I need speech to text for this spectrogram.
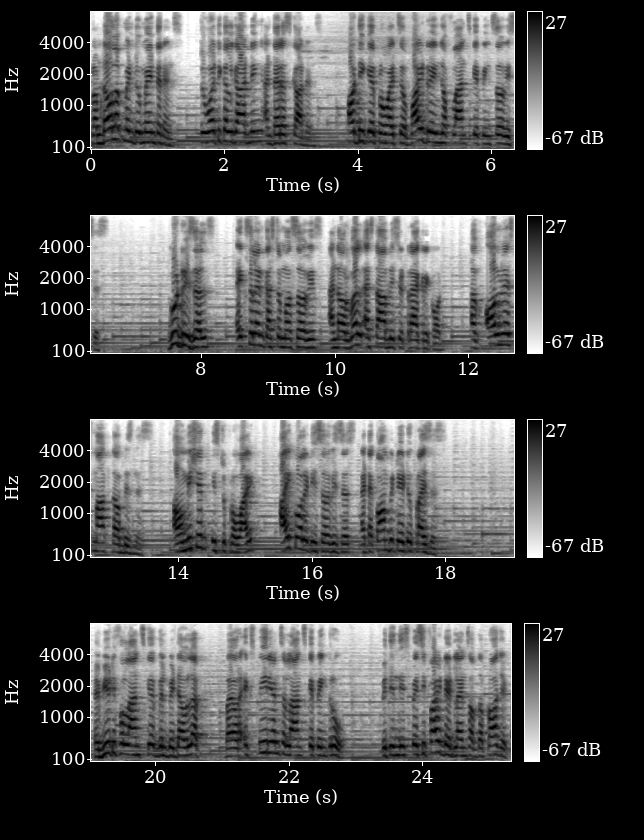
From development to maintenance to vertical gardening and terrace gardens, Horticare provides a wide range of landscaping services. Good results, excellent customer service and our well-established track record have always marked our business. Our mission is to provide high quality services at a competitive prices. A beautiful landscape will be developed by our experienced landscaping crew within the specified deadlines of the project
